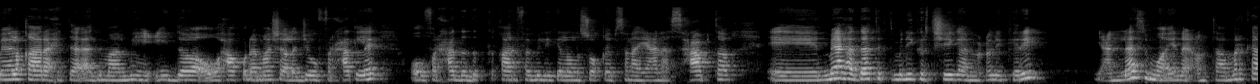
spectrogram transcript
meelo qaara xitaa aad maalmihii ciidda oo waxaa ku dhahay maasha allah jawi farxad leh oo farxadda dadka qaar familiga lala soo qaybsanaya yani asxaabta. Meel haddaa tagta ma dhigi karta sheegaan ma cuni kari. Yani laasim waa inay cuntaa. Marka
